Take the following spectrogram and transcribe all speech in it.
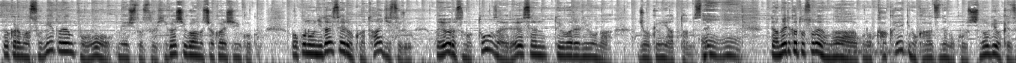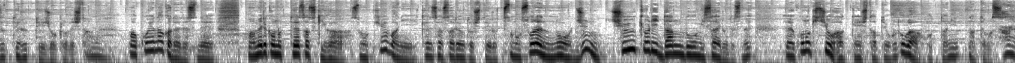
それからまあソビエト連邦を名手とする東側の社会主義国、まあ、この二大勢力が対峙する、まあいわゆるその東西冷戦と言われるような状況にあったんですね。ええでアメリカとソ連はこの核兵器の開発でもこうしのぎを削っているっていう状況でした、まあ、こういう中でですねアメリカの偵察機がそのキューバに建設されようとしているそのソ連の準中距離弾道ミサイルですね、えーこの基地を発見したということが発端になっています、はい。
